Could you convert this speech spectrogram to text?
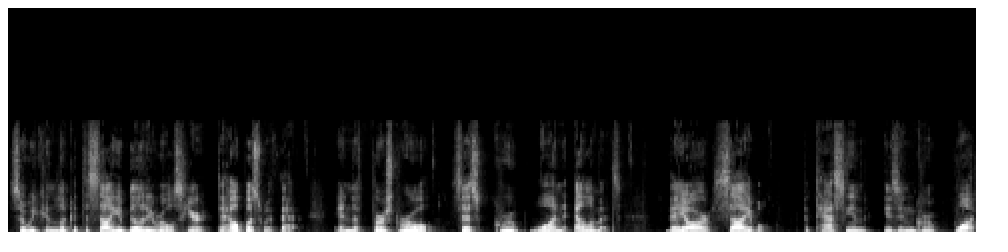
So we can look at the solubility rules here to help us with that. And the first rule says group 1 elements. They are soluble. Potassium is in group 1.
